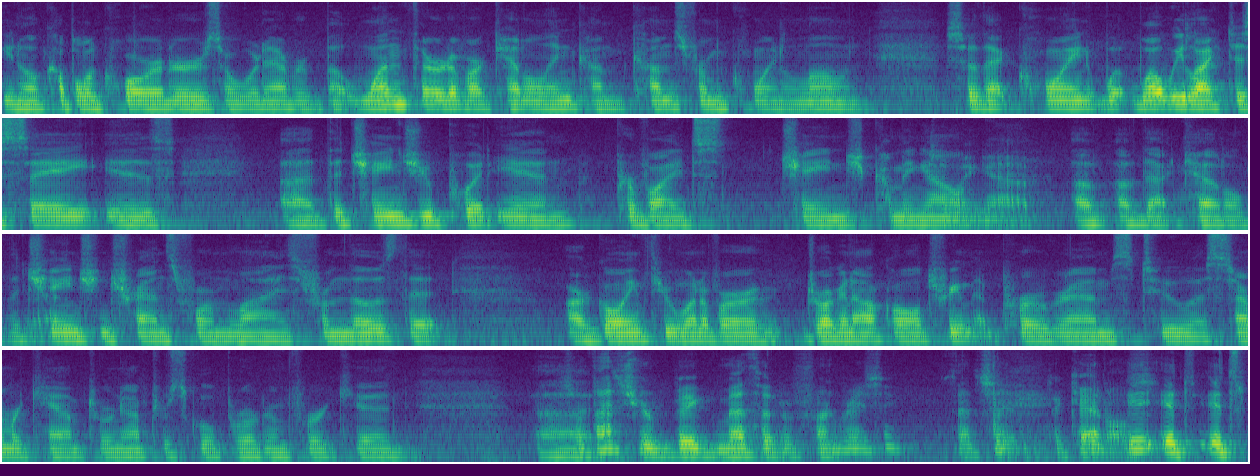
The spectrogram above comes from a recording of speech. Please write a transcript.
you know, a couple of quarters or whatever." But one third of our kettle income comes from coin alone. So that coin, wh- what we like to say is, uh, the change you put in provides change coming out, Coming out. Of, of that kettle. The change and transform lies from those that are going through one of our drug and alcohol treatment programs to a summer camp to an after-school program for a kid. So that's your big method of fundraising? That's it, the kettles? It, it's, it's,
